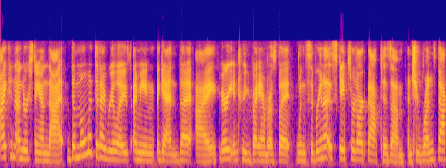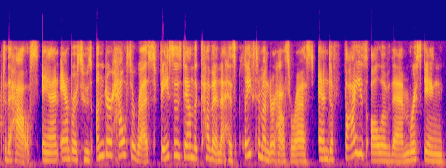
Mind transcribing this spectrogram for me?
I can understand that. The moment that I realized, I mean, again, that I very intrigued by Ambrose, but when Sabrina escapes her dark baptism and she runs back to the house and Ambrose who's under house arrest faces down the coven that has placed him under house arrest and defies all of them, risking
